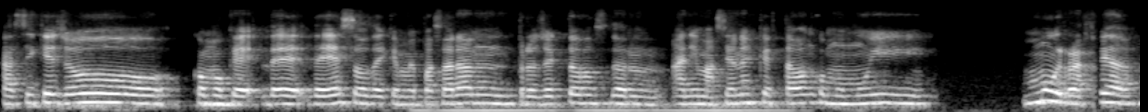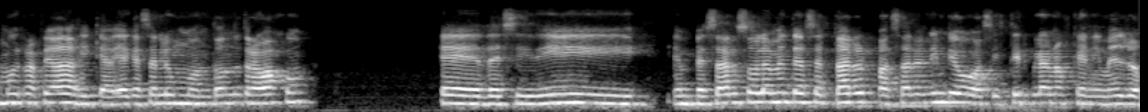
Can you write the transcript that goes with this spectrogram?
Así que yo como que de, eso, de que me pasaran proyectos de animaciones que estaban como muy, muy rafiadas, muy rafiadas y que había que hacerle un montón de trabajo, eh, decidí empezar solamente a aceptar pasar en limpio o asistir planos que animé yo.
